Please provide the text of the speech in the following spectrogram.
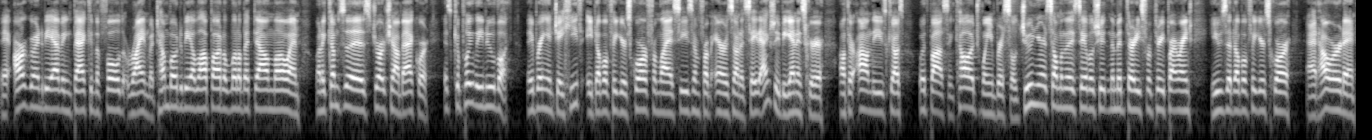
they are going to be having back in the fold Ryan Mutombo to be able to help out a little bit down low. And when it comes to this Georgetown backcourt, it's completely new look. They bring in Jay Heath, a double figure scorer from last season from Arizona State. Actually began his career out there on the East Coast with Boston College. Wayne Bristol Jr., someone that's able to shoot in the mid 30s from three point range. He was a double figure scorer at Howard. And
